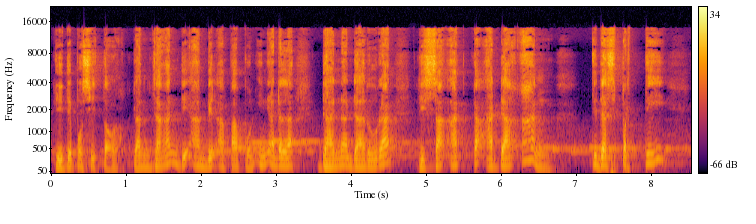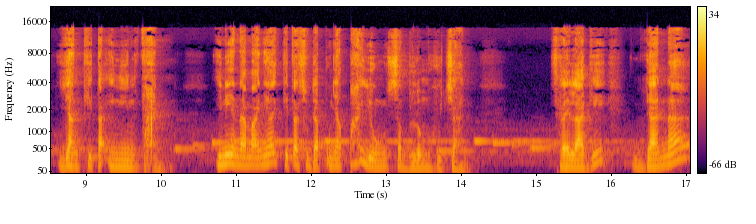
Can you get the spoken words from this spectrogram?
di deposito dan jangan diambil apa pun. Ini adalah dana darurat di saat keadaan tidak seperti yang kita inginkan. Ini yang namanya kita sudah punya payung sebelum hujan. Sekali lagi, dana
